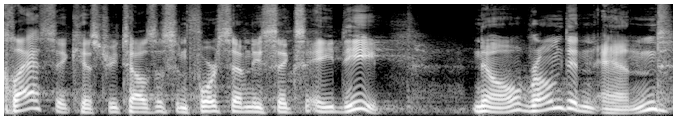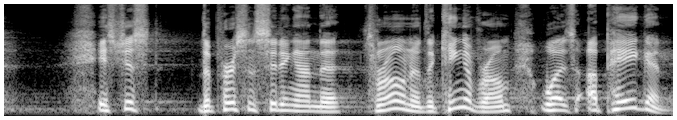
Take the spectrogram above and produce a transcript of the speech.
Classic history tells us in 476 AD. No, Rome didn't end. It's just the person sitting on the throne of the king of Rome was a pagan.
